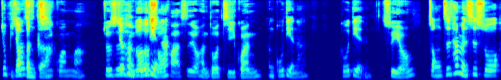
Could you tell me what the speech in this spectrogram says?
就比较本格机关嘛，就是很多的手法是有很多机关，很古典啊，古典。是有。总之，他们是说，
